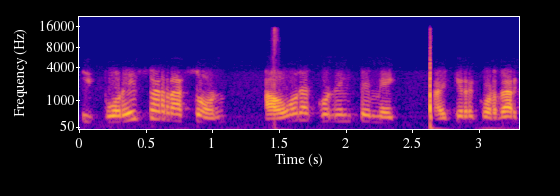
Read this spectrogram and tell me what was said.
y por esa razón, ahora con el TEMEC hay que recordar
